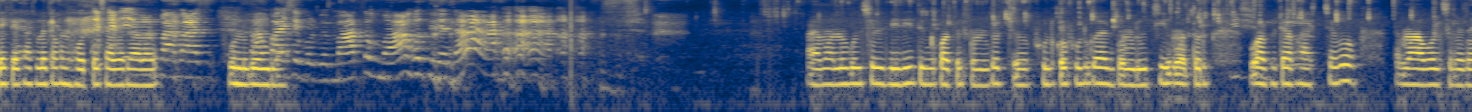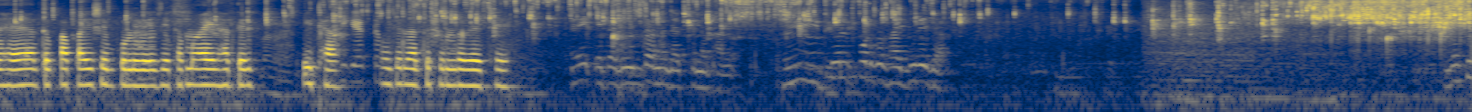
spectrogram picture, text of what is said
দেখে থাকলে তখন হতে যাবে না আমার বাবা ফুলবেই না। আর মানু বলছিল দিদি তুমি কত সুন্দর ফুলকো ফুলকো একদম লুচির মতন পিঠা ভাজছে গো। তা মা বলছিল যে হ্যাঁ তো পাপা এসে বলবে যে এটা মায়ের হাতের পিঠা ওই জন্য এত সুন্দর হয়েছে। এই এটা উল্টানো যাচ্ছে না ভালো। তেল পড়বে ভাই দূরে যা। দেখি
